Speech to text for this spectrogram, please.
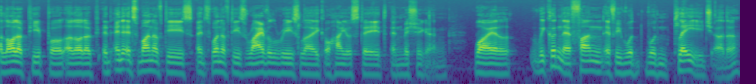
a, lot of people, a lot of, and it's one of these. It's one of these rivalries like Ohio State and Michigan. While we couldn't have fun if we would wouldn't play each other,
